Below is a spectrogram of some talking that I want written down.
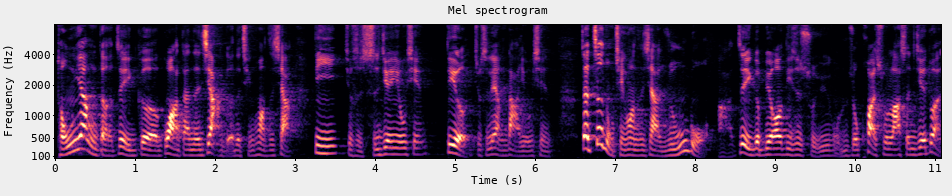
同样的这个挂单的价格的情况之下，第一就是时间优先，第二就是量大优先。在这种情况之下，如果啊这个标的是属于我们说快速拉升阶段，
